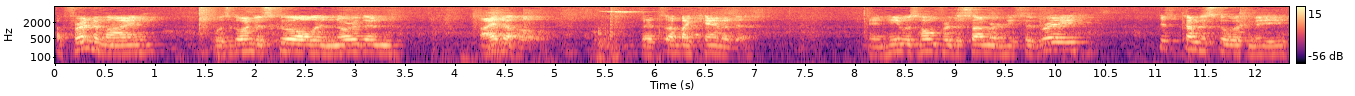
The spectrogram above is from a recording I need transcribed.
A friend of mine was going to school in northern Idaho, that's up by Canada. And he was home for the summer and he said, Ray, just come to school with me.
